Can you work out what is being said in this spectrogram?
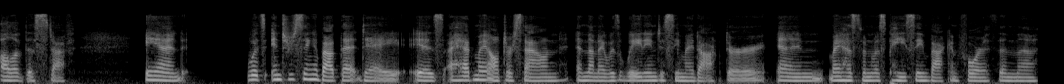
all of this stuff. And what's interesting about that day is I had my ultrasound and then I was waiting to see my doctor and my husband was pacing back and forth in the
